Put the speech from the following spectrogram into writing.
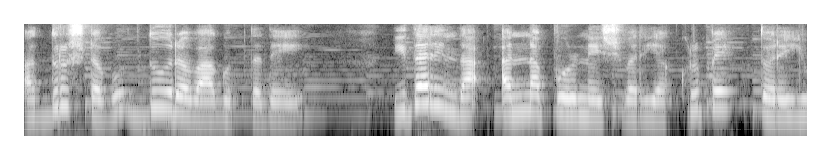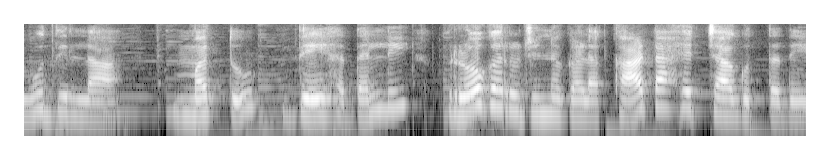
ಅದೃಷ್ಟವು ದೂರವಾಗುತ್ತದೆ. ಇದರಿಂದ ಅನ್ನಪೂರ್ಣೇಶ್ವರಿಯ ಕೃಪೆ ತೊರೆಯುವುದಿಲ್ಲ ಮತ್ತು ದೇಹದಲ್ಲಿ ರೋಗ ರುಜಿನಗಳ ಕಾಟ ಹೆಚ್ಚಾಗುತ್ತದೆ.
